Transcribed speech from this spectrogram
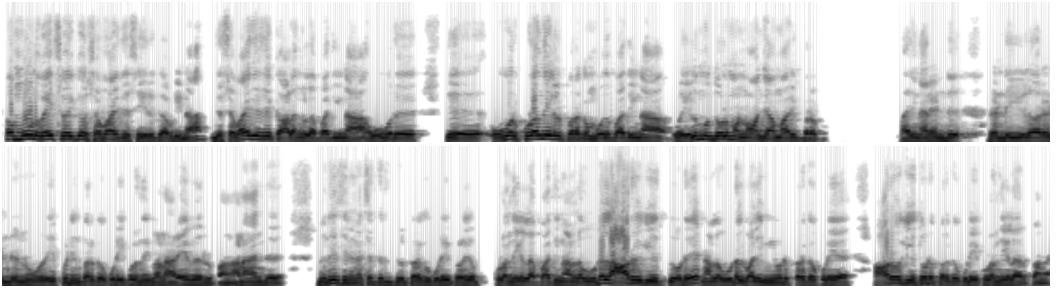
இப்போ மூணு வயசு வரைக்கும் ஒரு செவ்வாய் திசை இருக்கு அப்படின்னா இந்த செவ்வாய் திசை காலங்களில் பார்த்தீங்கன்னா ஒவ்வொரு ஒவ்வொரு குழந்தைகள் பிறக்கும் போது பார்த்தீங்கன்னா ஒரு எலும்புந்தோலுமா நோஞ்சா மாதிரி பிறக்கும். பார்த்தீங்கன்னா ரெண்டு ரெண்டு கிலோ ரெண்டு நூறு இப்படின்னு பிறக்கக்கூடிய குழந்தைங்களாம் நிறைய பேர் இருப்பாங்க. ஆனால் இந்த மிதசிறி நட்சத்திரத்தில் பிறக்கக்கூடிய பிற- குழந்தைகள்லாம் பார்த்தீங்கன்னா நல்ல உடல் ஆரோக்கியத்தோடு நல்ல உடல் வலிமையோடு பிறக்கக்கூடிய ஆரோக்கியத்தோடு பிறக்கக்கூடிய குழந்தைகளாக இருப்பாங்க.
